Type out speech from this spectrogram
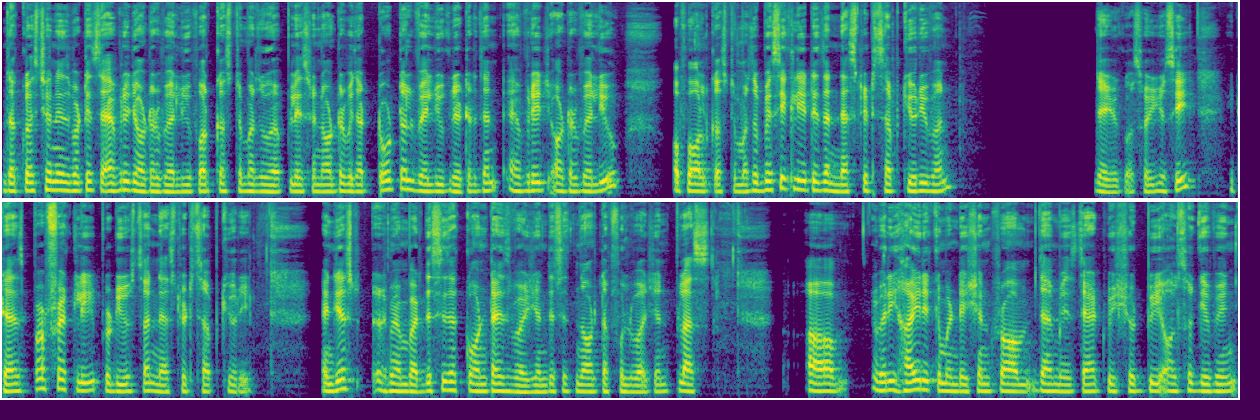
The question is what is the average order value for customers who have placed an order with a total value greater than average order value of all customers? So basically it is a nested subquery one there you go. So you see it has perfectly produced a nested subquery and just remember this is a quantized version. This is not the full version. Plus um, very high recommendation from them is that we should be also giving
